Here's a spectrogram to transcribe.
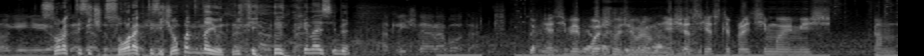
Многие нью-йоркцы 40 тысяч, обязаны 40 тысяч опыта дают? которые Нифи- сами Ни хрена себе. Отличная работа. Я тебе больше удивлю. Мне сейчас, если пройти мою миссию, там...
